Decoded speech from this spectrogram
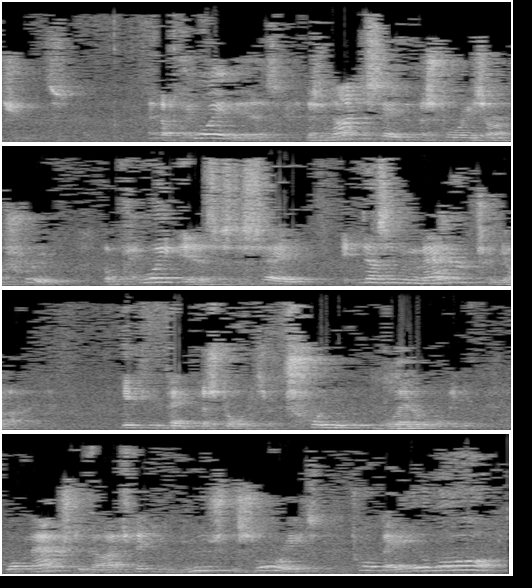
teachings. And the point is, is not to say that the stories aren't true. The point is, is to say it doesn't matter to God if you think the stories are true, literally. What matters to God is that you use the stories to obey the law.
